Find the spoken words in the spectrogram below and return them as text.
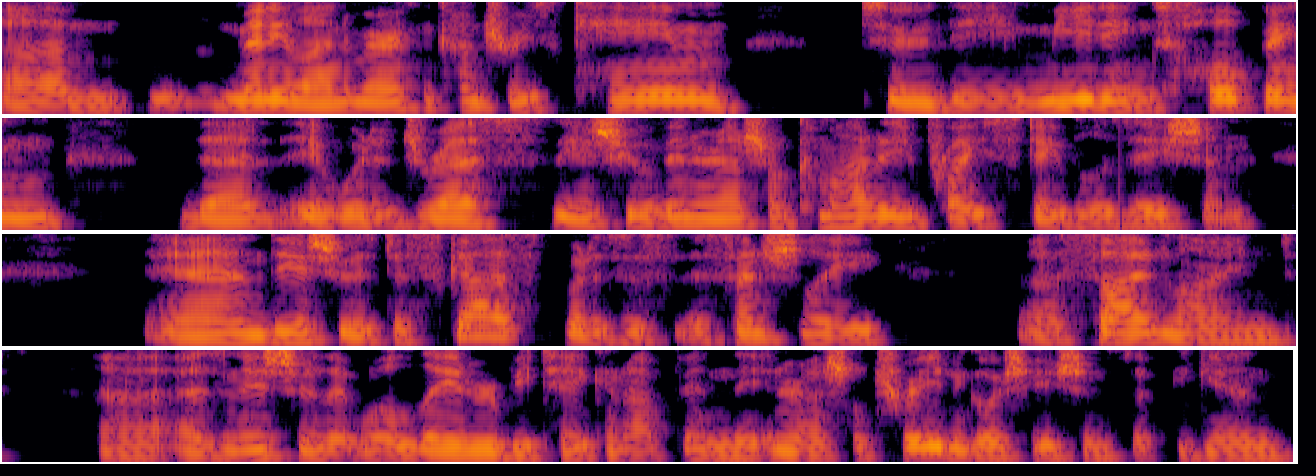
um, many Latin American countries came to the meetings hoping that it would address the issue of international commodity price stabilization. And the issue is discussed, but is essentially uh, sidelined uh, as an issue that will later be taken up in the international trade negotiations that begin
